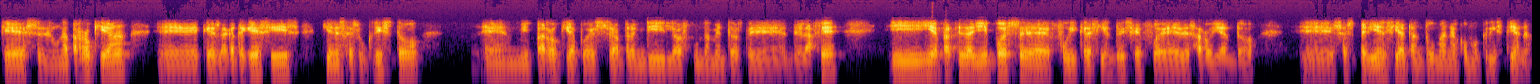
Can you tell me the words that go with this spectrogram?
qué es una parroquia, eh, qué es la catequesis, quién es Jesucristo. En mi parroquia pues aprendí los fundamentos de, de la fe y a partir de allí pues eh, fui creciendo y se fue desarrollando esa experiencia tanto humana como cristiana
